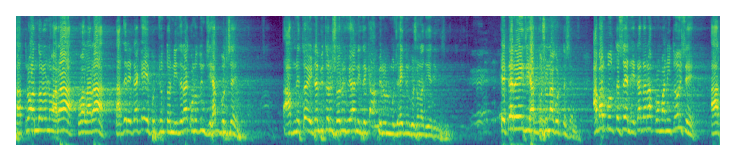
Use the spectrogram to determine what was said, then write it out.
ছাত্র আন্দোলন ওয়ারা ওয়ালারা, তাদের এটাকে এই পর্যন্ত নিজেরা কোনোদিন জিহাদ বলছে। আপনি তো এটার ভিতরে শরীর হয়ে নিজেকে আমিরুল মুজাহিদিন ঘোষণা দিয়ে দিয়েছেন। এটার এই জিহাদ ঘোষণা করতেছেন। আবার বলতেছেন, এটা দ্বারা প্রমাণিত হয়েছে আর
